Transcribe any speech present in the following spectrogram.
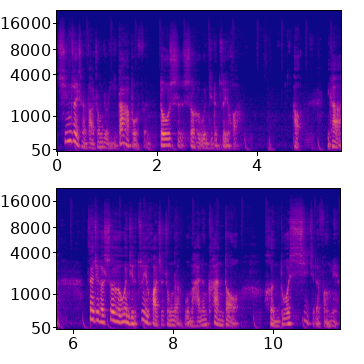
轻罪惩罚中有一大部分都是社会问题的罪化。好，你看啊，在这个社会问题的罪化之中呢，我们还能看到很多细节的方面。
